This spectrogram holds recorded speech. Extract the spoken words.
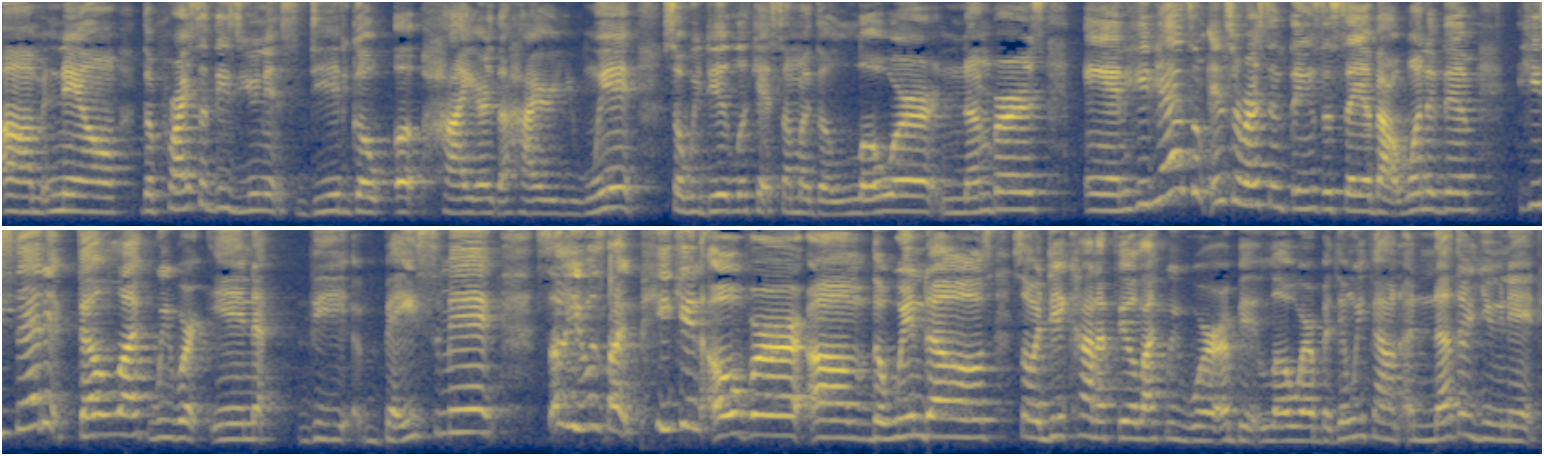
Um, now the price of these units did go up higher the higher you went. So we did look at some of the lower numbers and he had some interesting things to say about one of them. He said it felt like we were in the basement. So he was like peeking over um, the windows. So it did kind of feel like we were a bit lower. But then we found another unit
